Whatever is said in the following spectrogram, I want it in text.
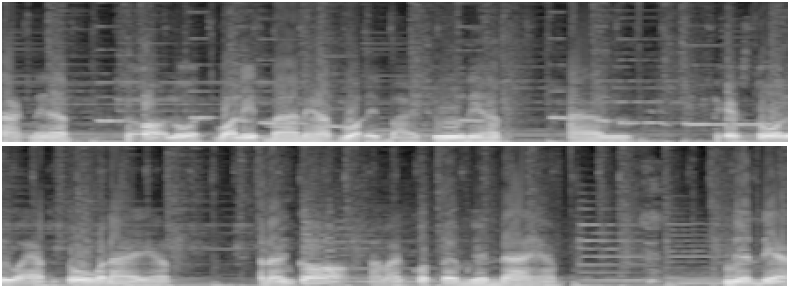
มัครนะครับ ก็โหลด wallet มานะครับ wallet by True เนี่ยครับทาง Play Store หรือว่า App Store ก็ได้นะครับอันนั้นก็สามารถกดเติมเงินได้ครับ เงินเนี่ย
